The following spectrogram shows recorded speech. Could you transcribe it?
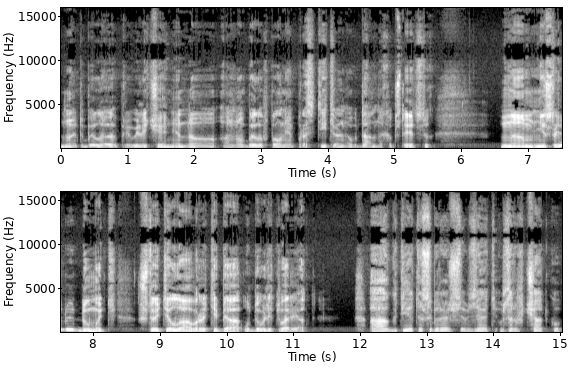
Ну, это было преувеличение, но оно было вполне простительно в данных обстоятельствах. Нам не следует думать, что эти лавры тебя удовлетворят. А где ты собираешься взять взрывчатку?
